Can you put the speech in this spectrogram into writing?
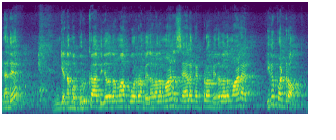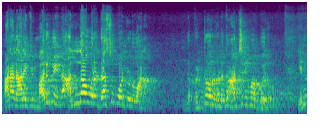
என்னது? இங்கே நம்ம புர்கா விதவிதமாக போடுறோம் விதவிதமான சேலை கட்டுறோம் விதவிதமான இது பண்ணுறோம் ஆனால் நாளைக்கு மறுமையில் அல்லாஹ் ஒரு ட்ரெஸ்ஸு போட்டு விடுவானா? இந்த பெற்றோர்களுக்கு ஆச்சரியமாக போயிடும் என்ன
